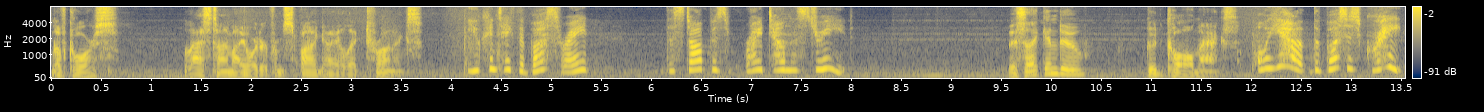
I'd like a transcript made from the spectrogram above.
Of course. Last time I ordered from Spy Guy Electronics. You can take the bus, right? The stop is right down the street. This I can do. Good call, Max. Oh, yeah, the bus is great.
